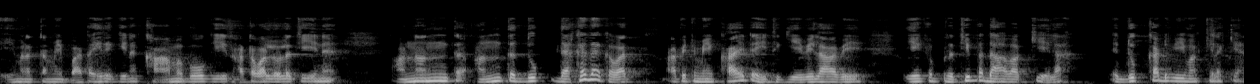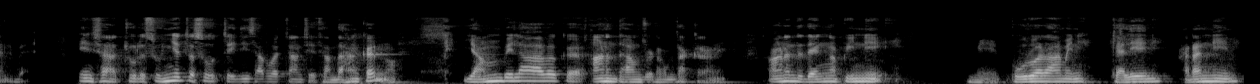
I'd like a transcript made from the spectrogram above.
එහෙම නැත්නම් මේ බටහිර කියන කාමභෝගී රටවල් වල තියෙන අනන්ත අන්ත දුක් දැක දැකවත් අපිට මේ කයට හිත ගිය වෙලාවේ ඒක ප්‍රතිපදාවක් කියලා ඒ දුක් අඩුවීමක් කියලා කියන්න බෑ. ඒ නිසා චූල ශුන්්‍යත සූත්‍රයේදී සරුවචාන්සේ සඳහන් කරනවා යම් වෙලාවක ආනන්ද හාමුදුරට මතක් කරන්නේ. ආනන්ද දැන් අපි ඉන්නේ මේ පූර්වරාමේනේ කැලේනේ අරන්නේනේ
